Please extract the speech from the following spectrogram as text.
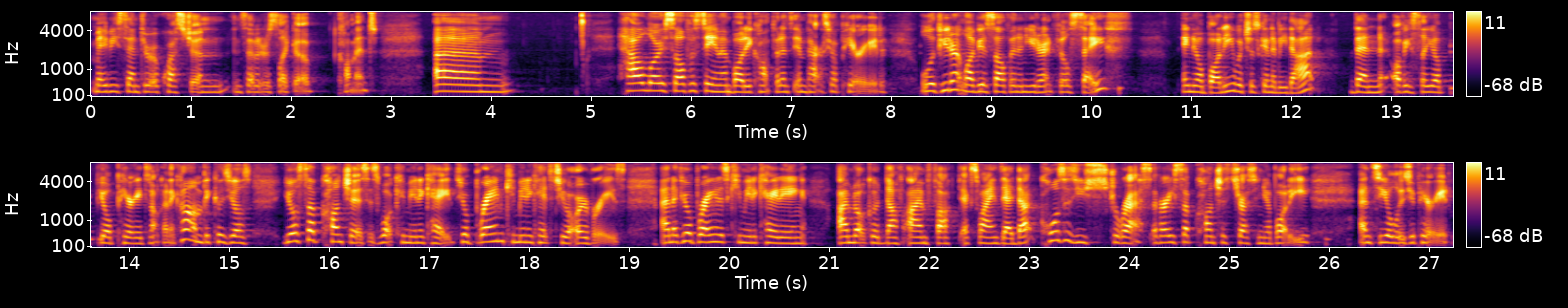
maybe send through a question instead of just like a comment. Um, how low self esteem and body confidence impacts your period. Well, if you don't love yourself and you don't feel safe in your body, which is going to be that, then obviously your, your period's not going to come because your, your subconscious is what communicates. Your brain communicates to your ovaries. And if your brain is communicating, I'm not good enough, I'm fucked, X, Y, and Z, that causes you stress, a very subconscious stress in your body. And so you'll lose your period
